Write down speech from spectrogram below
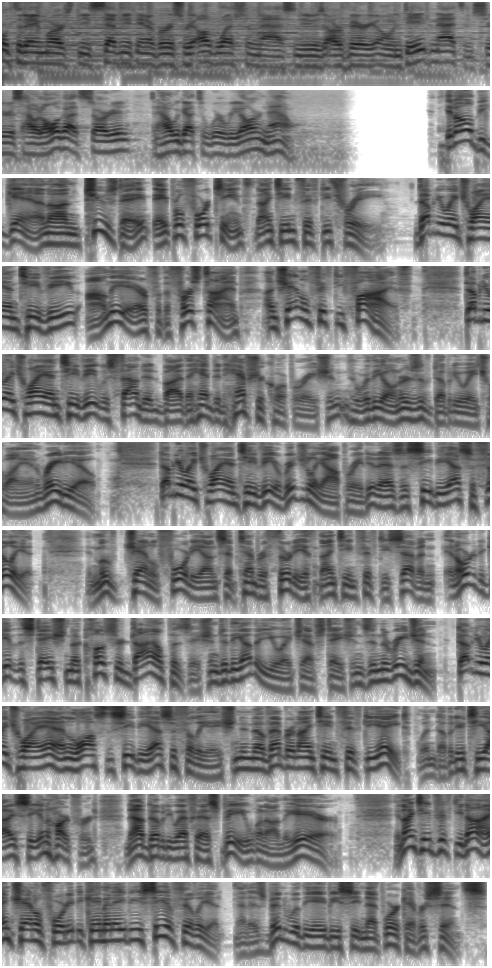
Well, today marks the 70th anniversary of Western Mass News. Our very own Dave Matson shares how it all got started and how we got to where we are now. It all began on Tuesday, April 14th, 1953. WHYN TV on the air for the first time on Channel 55. WHYN TV was founded by the Hampden Hampshire Corporation, who were the owners of WHYN Radio. WHYN TV originally operated as a CBS affiliate and moved Channel 40 on September 30th, 1957, in order to give the station a closer dial position to the other UHF stations in the region. WHYN lost the CBS affiliation in November 1958 when WTIC in Hartford, now WFSB, went on the air. In 1959, Channel 40 became an ABC affiliate and has been with the ABC network ever since.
